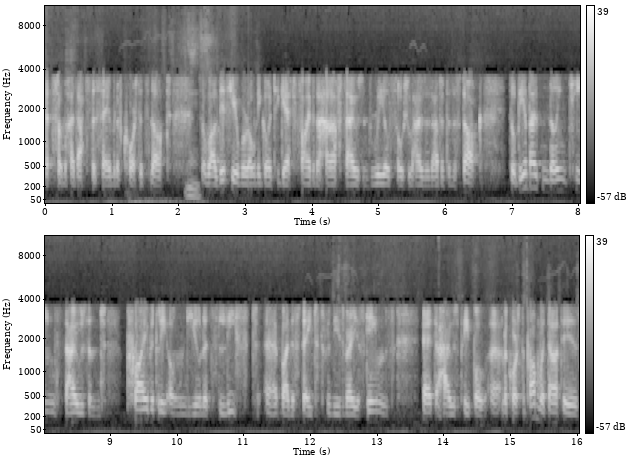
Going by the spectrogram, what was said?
that somehow that's the same, and of course it's not. So while this year we're only going to get five and a half thousand real social houses added to the stock, there'll be about 19,000 privately owned units leased uh, by the state through these various schemes uh, to house people. Uh, and of course the problem with that is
